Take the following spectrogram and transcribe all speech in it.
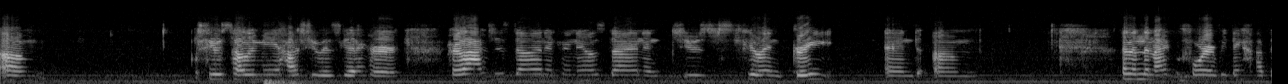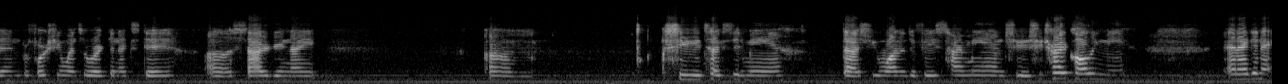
um, she was telling me how she was getting her her lashes done and her nails done, and she was just feeling great. And um, and then the night before everything happened, before she went to work the next day, uh, Saturday night, um, she texted me that she wanted to FaceTime me, and she she tried calling me, and I didn't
